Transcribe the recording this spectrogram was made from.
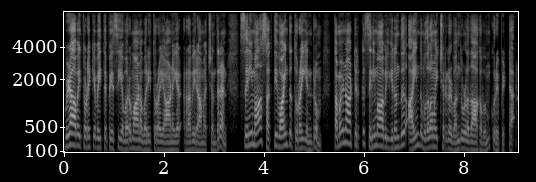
விழாவை தொடக்கி வைத்து பேசிய வருமான வரித்துறை ஆணையர் ரவி ராமச்சந்திரன் சினிமா சக்தி வாய்ந்த துறை என்றும் தமிழ்நாட்டிற்கு சினிமாவில் இருந்து ஐந்து முதலமைச்சர்கள் வந்துள்ளதாகவும் குறிப்பிட்டார்.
